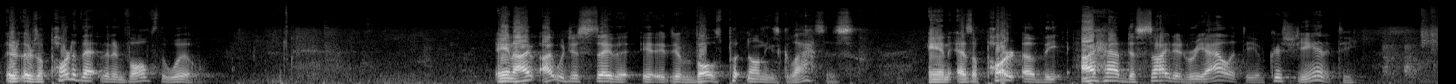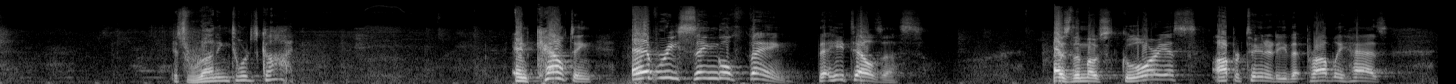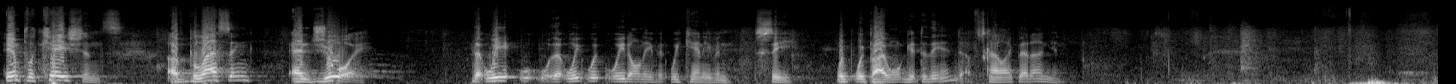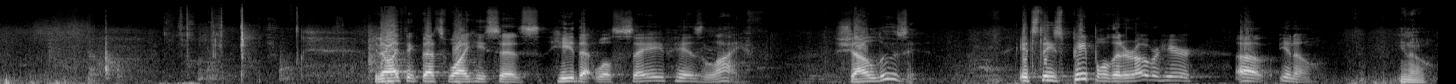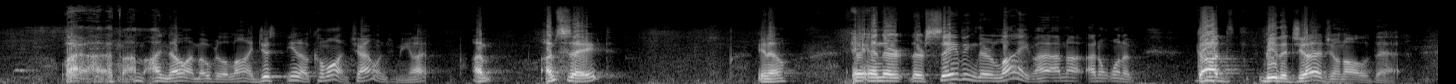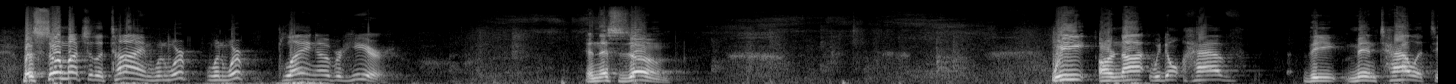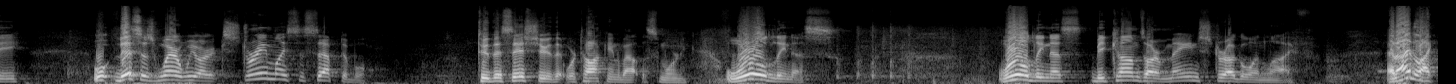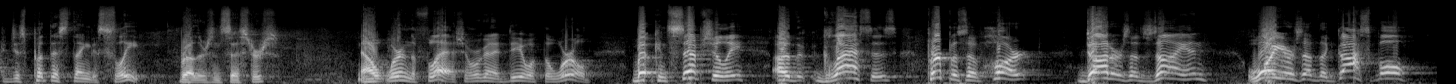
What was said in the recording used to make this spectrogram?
There, there's a part of that that involves the will. And I, I would just say that it, it involves putting on these glasses. And as a part of the I have decided reality of Christianity, it's running towards God and counting every single thing that He tells us as the most glorious opportunity that probably has implications of blessing and joy that we, that we, we, we don't even we can't even see we, we probably won't get to the end of it's kind of like that onion You know, I think that's why he says, He that will save his life shall lose it. It's these people that are over here, uh, you know, you know, well, I, I, know I'm over the line. Just, you know, come on, challenge me. I, I'm, I'm saved. You know, and they're they're saving their life. I, I'm not. I don't want to. God be the judge on all of that. But so much of the time when we're when we're playing over here in this zone. We are not, we don't have the mentality. This is where we are extremely susceptible to this issue that we're talking about this morning. Worldliness. Worldliness becomes our main struggle in life. And I'd like to just put this thing to sleep, brothers and sisters. Now, we're in the flesh and we're going to deal with the world. But conceptually, uh, the glasses, purpose of heart, daughters of Zion, warriors of the gospel,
